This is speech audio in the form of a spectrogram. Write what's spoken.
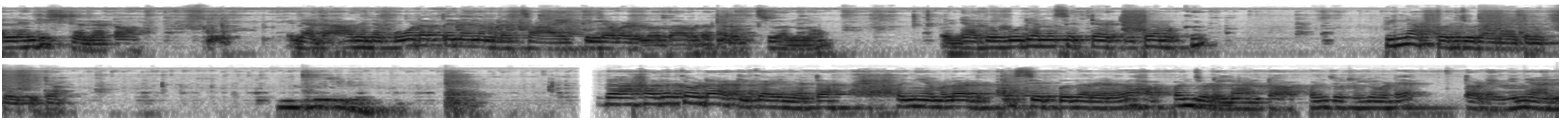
അല്ലെങ്കിൽ ഇഷ്ടമല്ല കേട്ടോ പിന്നെ അത് അതിന്റെ കൂടെ തന്നെ നമ്മുടെ ചായക്കുള്ള വെള്ളം അത് അവിടെ തിളച്ച് വന്നു. പിന്നെ അതും കൂടി ഒന്ന് സെറ്റ് ആക്കിയിട്ട് നമുക്ക് പിന്നെ അപ്പം ചൂടാനായിട്ട് മിക്സ് ആക്കിട്ടോ അതൊക്കെ ഇവിടെ ആക്കി കഴിഞ്ഞിട്ടാ. അപ്പം ഇനി നമ്മൾ അടുത്ത സ്റ്റെപ്പ് എന്ന് പറയുന്നത് അപ്പം ചുടലാണ് കേട്ടോ അപ്പം ചുടൽ ഇവിടെ തുടങ്ങി ഞാൻ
